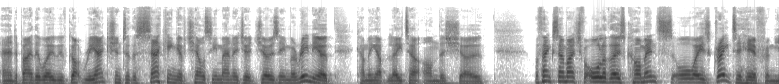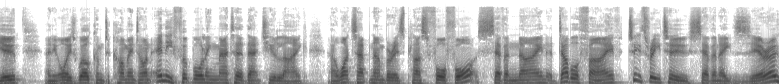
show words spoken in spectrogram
And by the way, we've got reaction to the sacking of Chelsea manager Jose Mourinho coming up later on the show. Well, thanks so much for all of those comments. Always great to hear from you. And you're always welcome to comment on any footballing matter that you like. Our WhatsApp number is plus four four seven nine double five two three two seven eight zero.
